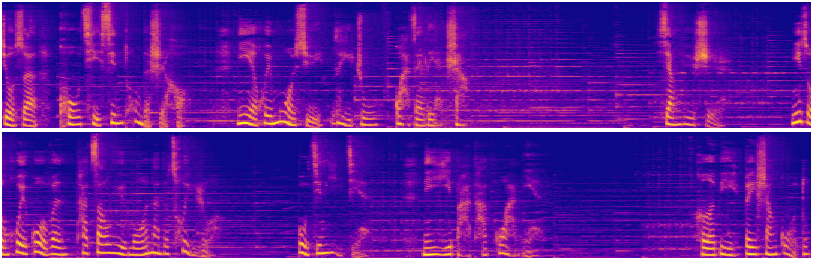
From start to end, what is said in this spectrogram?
就算哭泣心痛的时候。你也会默许泪珠挂在脸上。相遇时，你总会过问他遭遇磨难的脆弱。不经意间，你已把他挂念。何必悲伤过度？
